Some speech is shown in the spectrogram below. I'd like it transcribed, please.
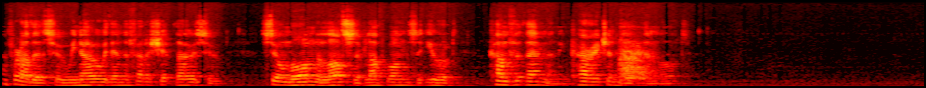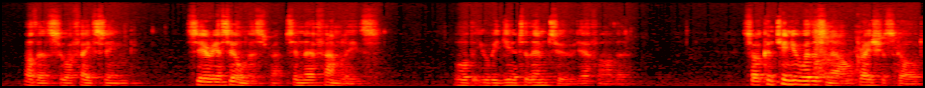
And for others who we know within the fellowship, those who still mourn the loss of loved ones, that you would Comfort them and encourage and help them, Lord. Others who are facing serious illness, perhaps in their families, Lord, that you'll be near to them too, dear Father. So continue with us now, gracious God.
